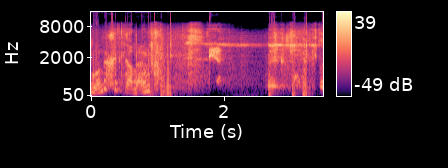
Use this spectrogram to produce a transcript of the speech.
গন্ধ খুব কাদা আমি। তো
